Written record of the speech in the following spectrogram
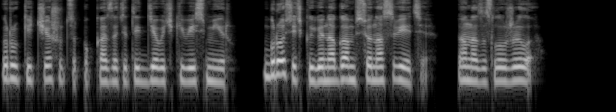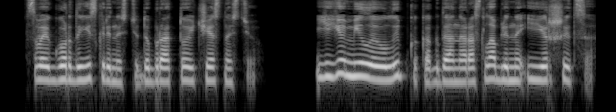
Руки чешутся показать этой девочке весь мир. Бросить к ее ногам все на свете. Она заслужила. Своей гордой искренностью, добротой, честностью. Ее милая улыбка, когда она расслаблена и ершится.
